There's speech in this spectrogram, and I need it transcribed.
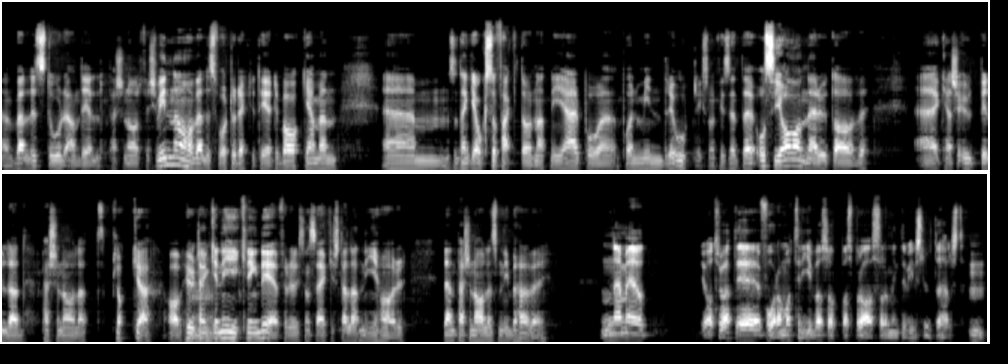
eh, väldigt stor andel personal försvinna och har väldigt svårt att rekrytera tillbaka. Men um, så tänker jag också faktorn att ni är på, eh, på en mindre ort. Liksom. Det finns inte oceaner utav eh, kanske utbildad personal att plocka av. Hur mm. tänker ni kring det för att liksom säkerställa att ni har den personalen som ni behöver? Nej men jag, jag tror att det får dem att trivas så pass bra så de inte vill sluta helst. Mm.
